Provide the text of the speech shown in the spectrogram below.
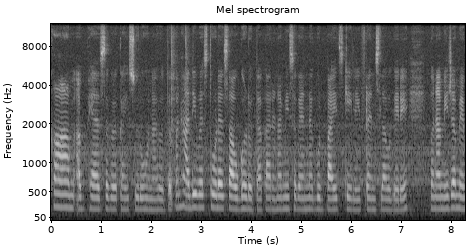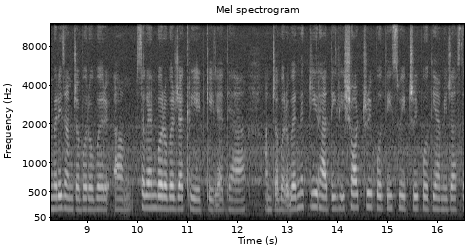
काम अभ्यास सगळं काही सुरू होणार होतं. पण हा दिवस थोडासा अवघड होता कारण आम्ही सगळ्यांना गुड बायज केले फ्रेंड्सला वगैरे. पण आम्ही ज्या मेमरीज आमच्याबरोबर सगळ्यांबरोबर ज्या क्रिएट केल्या त्या आमच्याबरोबर नक्की राहतील. ही शॉर्ट ट्रिप होती स्वीट ट्रिप होती. आम्ही जास्त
